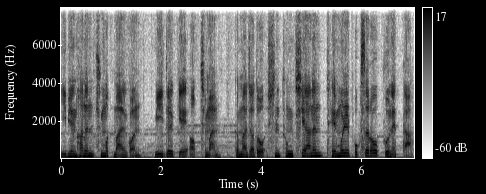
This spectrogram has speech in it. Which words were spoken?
이병헌은 주먹 말곤 믿을 게 없지만 그마저도 신통치 않은 퇴물 복서로 분했다.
